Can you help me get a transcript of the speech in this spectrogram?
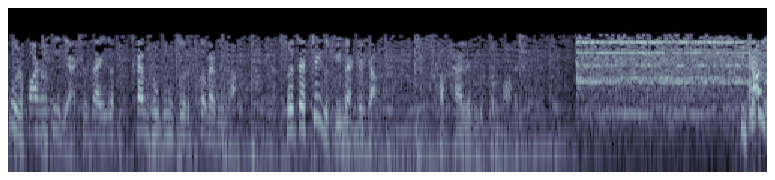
故事发生地点是在一个开不出工资的破败工厂，所以在这个局面之下，他拍了这个疯狂的事。你着急，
